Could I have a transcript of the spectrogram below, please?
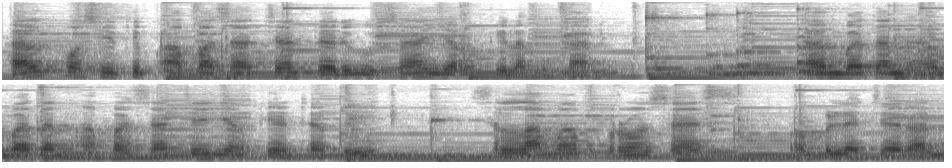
Hal positif apa saja dari usaha yang dilakukan? Hambatan-hambatan apa saja yang dihadapi selama proses pembelajaran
